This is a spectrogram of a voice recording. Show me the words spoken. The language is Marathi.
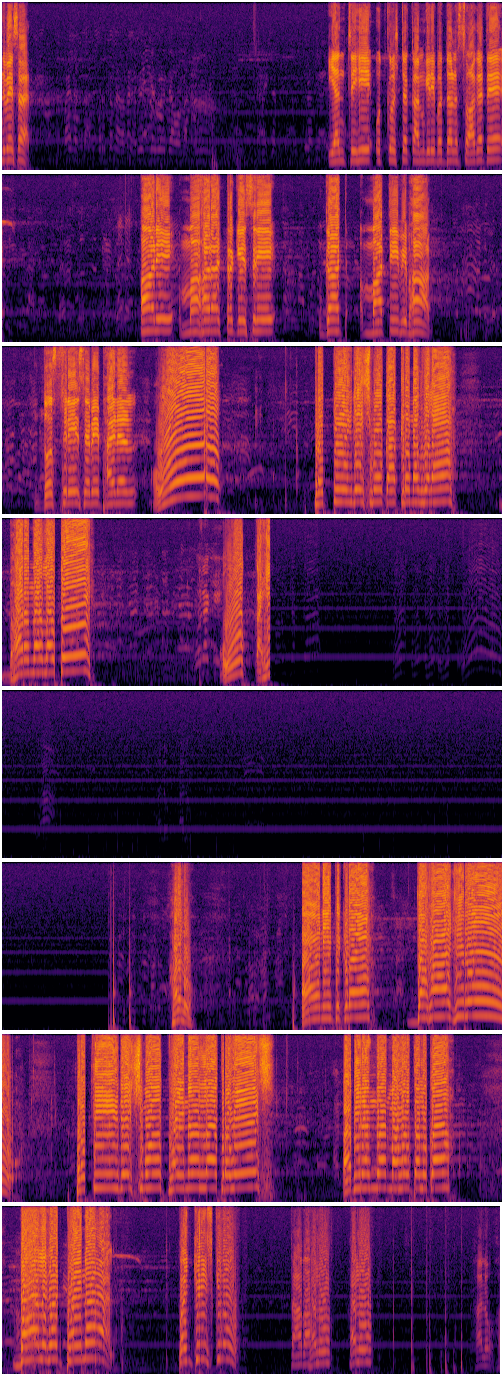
शिंदे सर यांचीही उत्कृष्ट कामगिरीबद्दल स्वागत आहे आणि महाराष्ट्र केसरी गट माती विभाग दुसरी सेमीफायनल प्रत्येक देशमुख आक्रमक झाला भारंदार लावतो ओ काही हॅलो. आणि तिकडं दहा झिरो. प्रतीक देशमुख फायनल ला प्रवेश. अभिनंदन मावळ तालुका. बालगट फायनल पंचवीस किलो. हॅलो. हॅलो. हॅलो.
